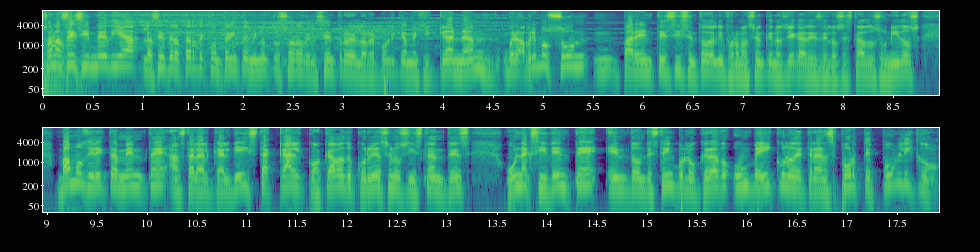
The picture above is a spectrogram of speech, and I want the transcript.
Son las seis y media, las seis de la tarde con 30 minutos hora del centro de la República Mexicana. Bueno, abrimos un paréntesis en toda la información que nos llega desde los Estados Unidos. Vamos directamente hasta la alcaldía Iztacalco. Acaba de ocurrir hace unos instantes un accidente en donde está involucrado un vehículo de transporte público.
